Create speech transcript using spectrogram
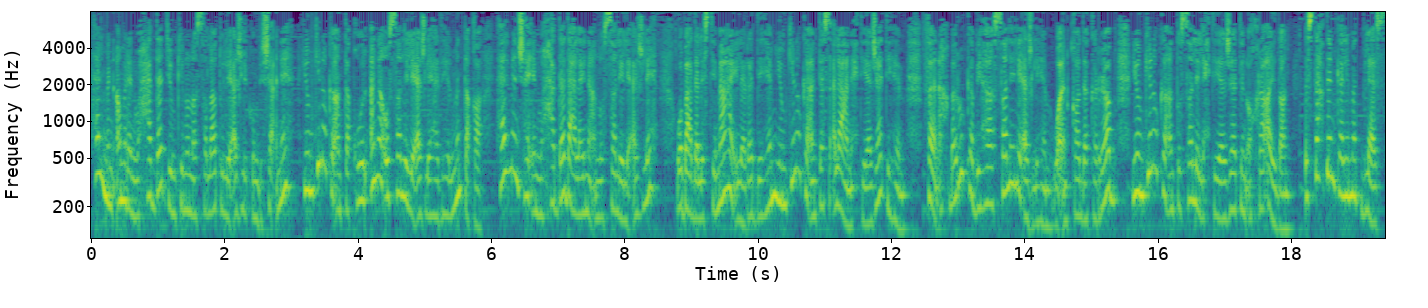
هل من أمر محدد يمكننا الصلاة لأجلكم بشأنه؟ يمكنك أن تقول أنا أصلي لأجل هذه المنطقة هل من شيء محدد علينا أن نصلي لأجله؟ وبعد الاستماع إلى ردهم يمكنك أن تسأل عن احتياجاتهم فإن أخبروك بها صلي لأجلهم وإن قادك الرب يمكنك أن تصلي لاحتياجات أخرى أيضا. استخدم كلمة بلس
